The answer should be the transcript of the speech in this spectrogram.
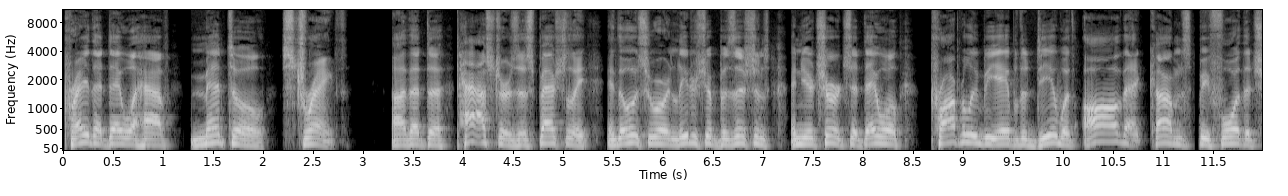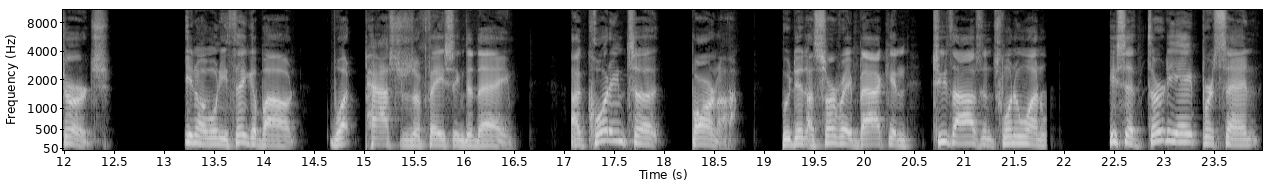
Pray that they will have mental strength, uh, that the pastors, especially, and those who are in leadership positions in your church, that they will properly be able to deal with all that comes before the church. You know, when you think about what pastors are facing today, according to Barna, who did a survey back in 2021, he said 38%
